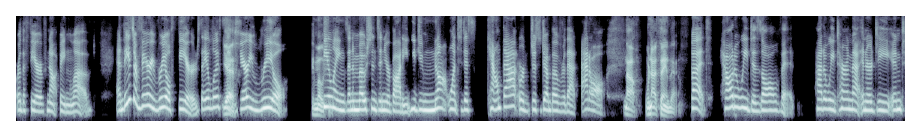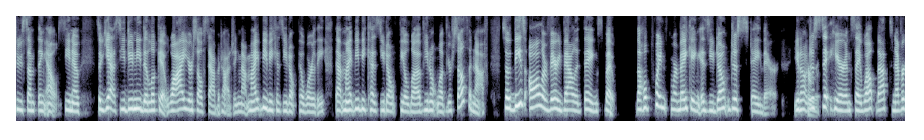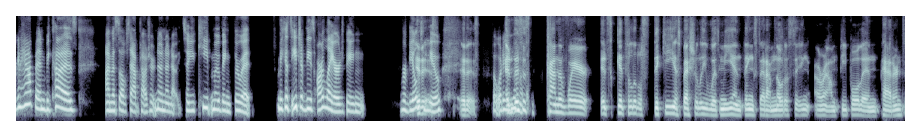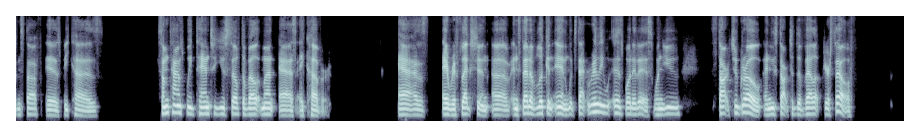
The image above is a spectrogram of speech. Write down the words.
or the fear of not being loved. And these are very real fears. They elicit Yes. very real Emotion. feelings and emotions in your body. We do not want to discount that or just jump over that at all. No, we're not saying that. But how do we dissolve it? How do we turn that energy into something else? You know, so yes, you do need to look at why you're self sabotaging. That might be because you don't feel worthy. That might be because you don't feel love. You don't love yourself enough. So these all are very valid things. But the whole point we're making is you don't just stay there. You don't just sit here and say, well, that's never going to happen because I'm a self sabotager. No, no, no. So you keep moving through it because each of these are layers being revealed It to is. you. It is. But what are you And this is kind of where it gets a little sticky, especially with me and things that I'm noticing around people and patterns and stuff, is because sometimes we tend to use self development as a cover, as a reflection of instead of looking in, which that really is what it is. When you start to grow and you start to develop yourself,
